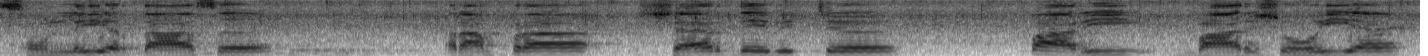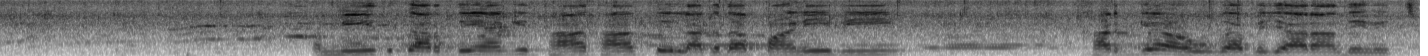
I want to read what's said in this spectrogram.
ਸੁਣ ਲਈ ਅਰਦਾਸ। ਰਾਮਪੁਰਾ ਸ਼ਹਿਰ ਦੇ ਵਿੱਚ ਭਾਰੀ ਬਾਰਿਸ਼ ਹੋਈ ਹੈ। ਉਮੀਦ ਕਰਦੇ ਹਾਂ ਕਿ ਥਾਂ ਥਾਂ ਤੇ ਲੱਗਦਾ ਪਾਣੀ ਵੀ ਖੜ ਗਿਆ ਹੋਊਗਾ ਬਾਜ਼ਾਰਾਂ ਦੇ ਵਿੱਚ।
